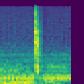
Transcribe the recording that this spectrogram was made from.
Bye.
